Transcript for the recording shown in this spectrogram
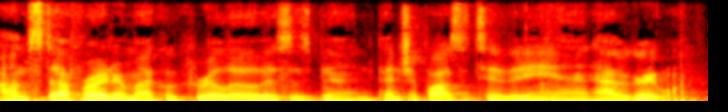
I'm staff writer Michael Carrillo. This has been Pinch of Positivity, and have a great one.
